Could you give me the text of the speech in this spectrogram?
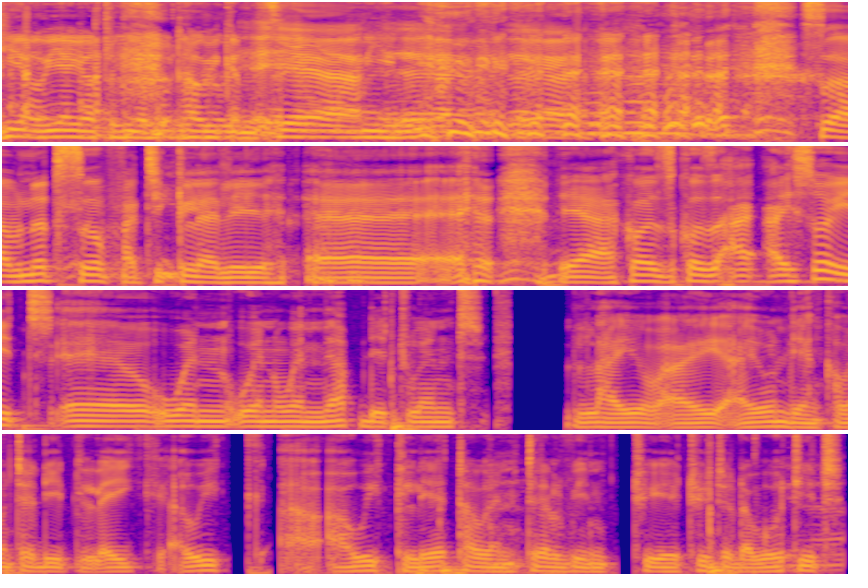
Here, yeah, you're talking about how we can save money. so I'm not so particularly uh, yeah, because because I, I saw it uh, when when when the update went live. I, I only encountered it like a week a a week later when Telvin tweeted about it.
